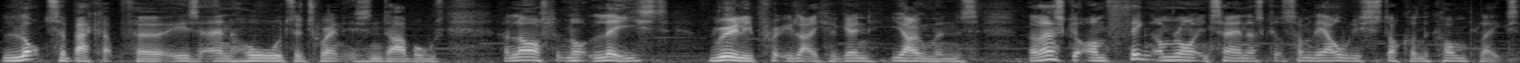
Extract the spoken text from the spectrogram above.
lots of backup 30s and hordes of 20s and doubles. And last but not least, really pretty lake again, Yeomans. Now that's got, I think I'm right in saying that's got some of the oldest stock on the complex.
